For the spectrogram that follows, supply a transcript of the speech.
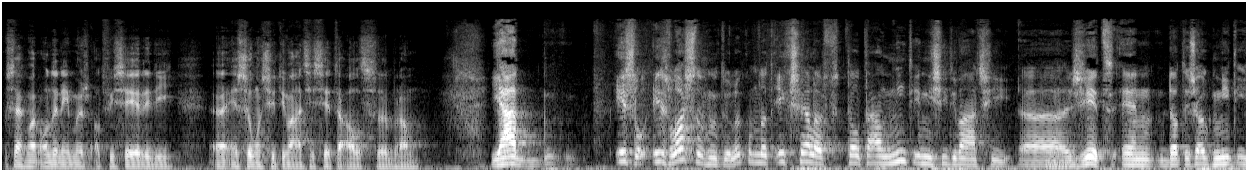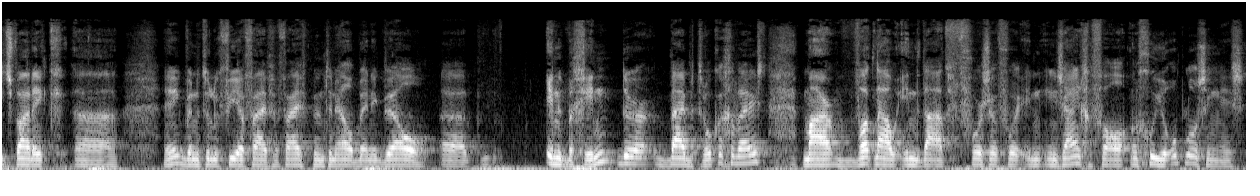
zeg maar, ondernemers adviseren die eh, in zo'n situatie zitten als eh, Bram? Ja, is, is lastig natuurlijk, omdat ik zelf totaal niet in die situatie eh, zit. En dat is ook niet iets waar ik. eh, ik ben natuurlijk via 5 en 5.nl ben ik wel. eh, in het begin erbij betrokken geweest. Maar wat nou inderdaad voor, zo, voor in, in zijn geval een goede oplossing is.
